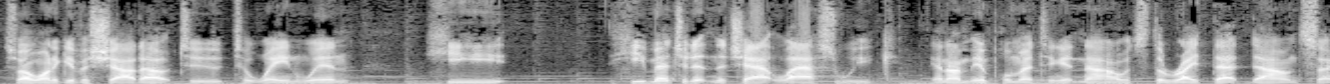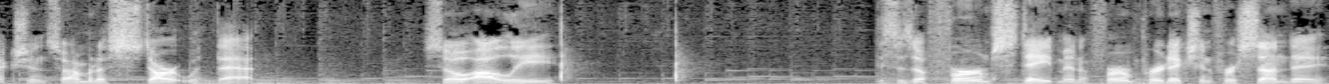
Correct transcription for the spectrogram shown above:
so I want to give a shout out to to Wayne Wynn. He he mentioned it in the chat last week, and I'm implementing it now. It's the write that down section. So I'm going to start with that. So Ali, this is a firm statement, a firm prediction for Sunday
